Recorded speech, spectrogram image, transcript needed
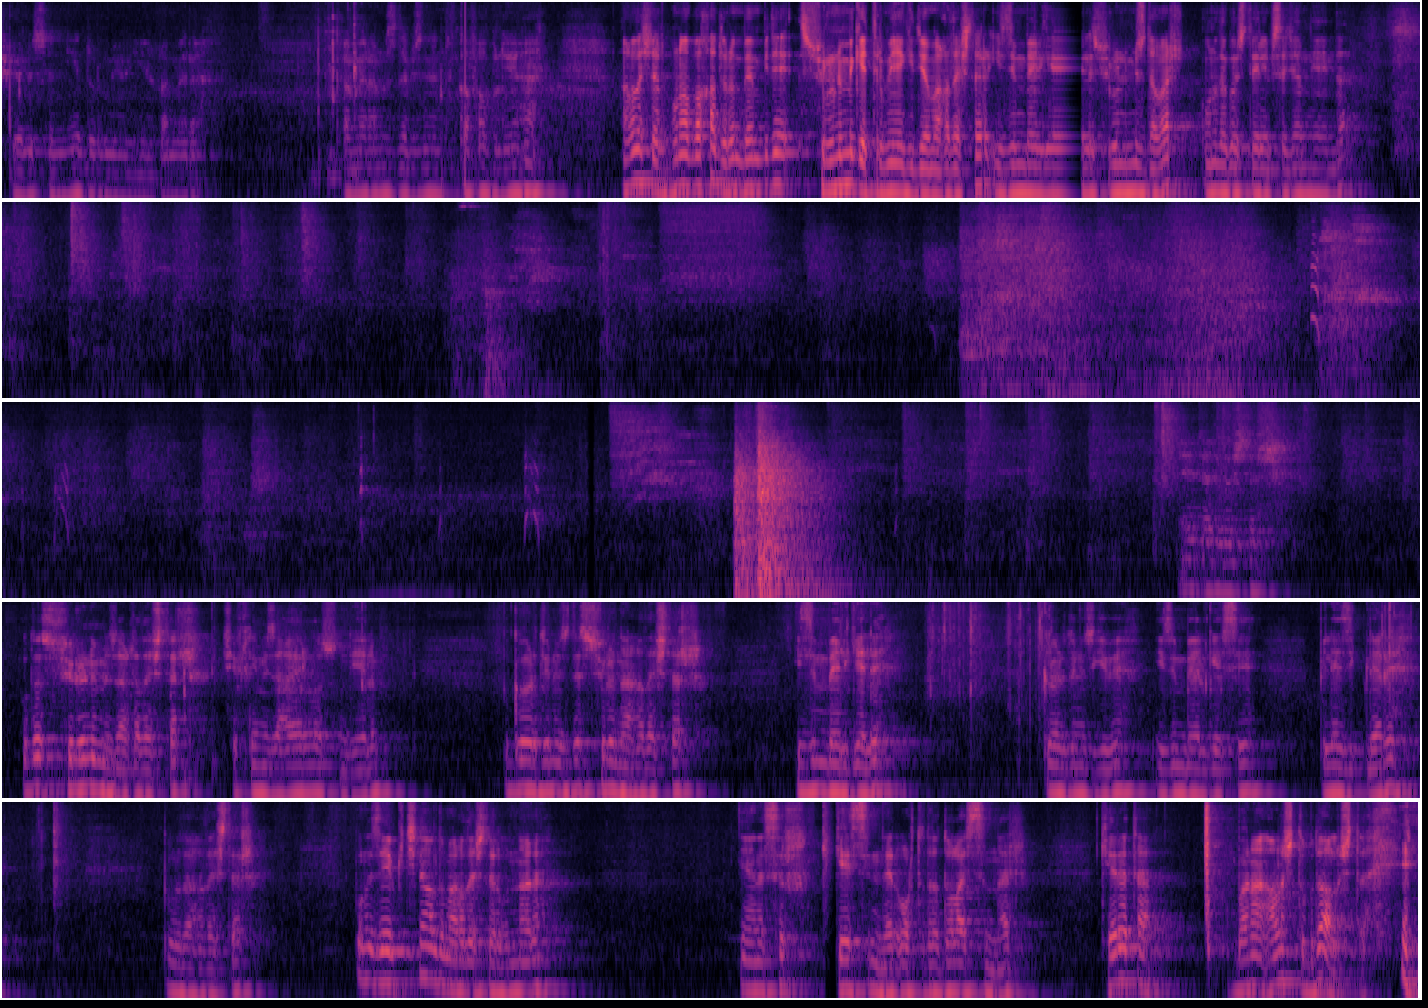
Şöyle sen niye durmuyorsun ya kamera? Kameramız da bizden kafa buluyor. Heh. Arkadaşlar buna baka durun. Ben bir de sürünümü getirmeye gidiyorum arkadaşlar. İzin belgeli sürünümüz de var. Onu da göstereyim size canlı yayında. Arkadaşlar. Bu da sürünümüz arkadaşlar. Çiftliğimize hayırlı olsun diyelim. Bu gördüğünüz de sürün arkadaşlar. İzin belgeli. Gördüğünüz gibi izin belgesi, bilezikleri burada arkadaşlar. Bunu zevk için aldım arkadaşlar bunları. Yani sırf gezsinler, ortada dolaşsınlar. Kerata bana alıştı, bu da alıştı.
